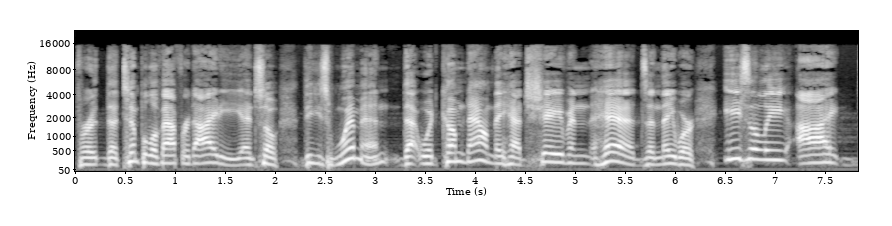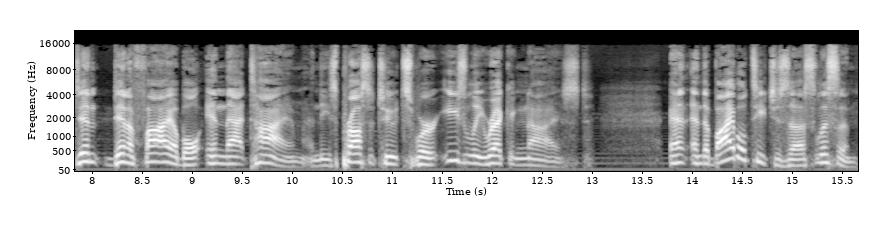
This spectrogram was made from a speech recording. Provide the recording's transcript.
for the temple of Aphrodite. And so, these women that would come down, they had shaven heads and they were easily identifiable in that time and these prostitutes were easily recognized. And, and the Bible teaches us listen,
